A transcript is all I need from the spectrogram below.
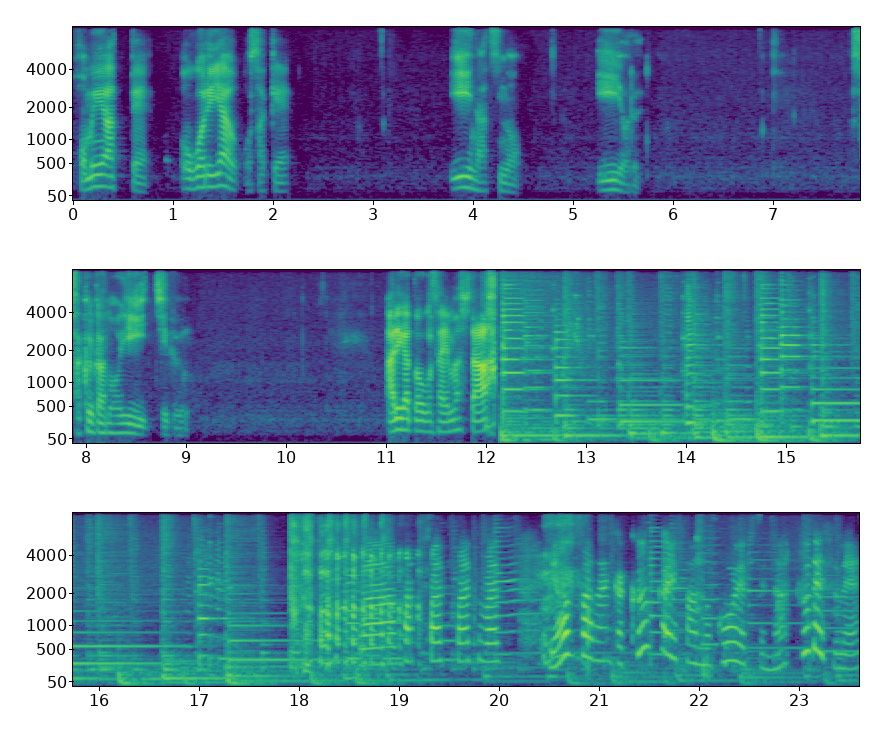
褒め合っておごり合うお酒。いい夏のいい夜。作画のいい自分。ありがとうございました。チパチパチパチ。やっぱなんか空海さんの声って夏ですね。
